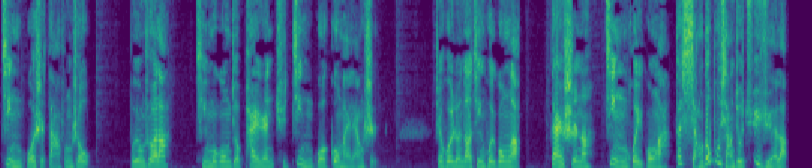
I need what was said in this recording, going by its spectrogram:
晋国是大丰收，不用说了，秦穆公就派人去晋国购买粮食。这回轮到晋惠公了，但是呢，晋惠公啊，他想都不想就拒绝了。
